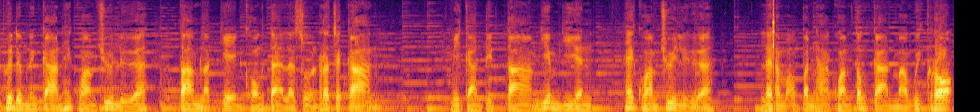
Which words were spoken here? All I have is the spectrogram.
เพื่อดำเนินการให้ความช่วยเหลือตามหลักเกณฑ์ของแต่ละส่วนราชการ มีการติดตามเยี่ยมเยียนให้ความช่วยเหลือ และนำเอาปัญหาความต้องการมาวิเคราะห์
